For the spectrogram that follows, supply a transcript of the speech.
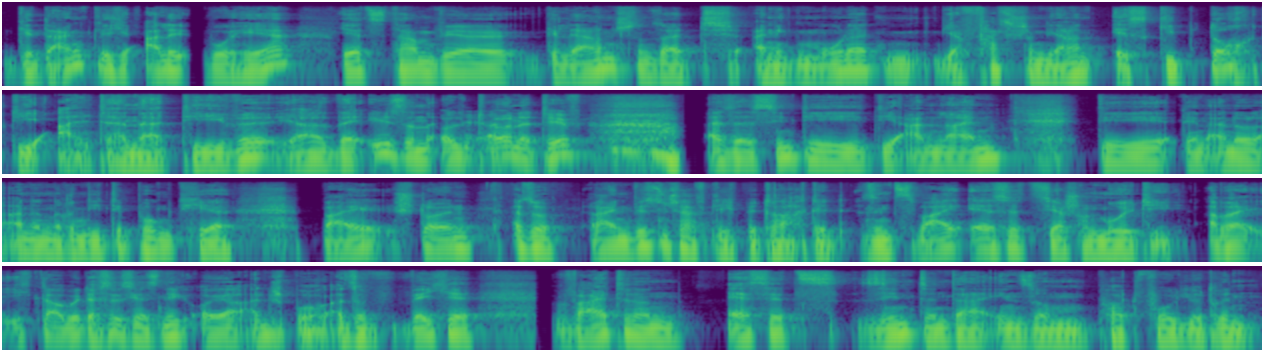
gedanklich alle woher. Jetzt haben wir gelernt, schon seit einigen Monaten, ja fast schon Jahren, es gibt doch die Alternative. Ja, there is an alternative. Also es sind die, die Anleihen, die den einen oder anderen Rendite Renditepunkt hier beisteuern. Also rein wissenschaftlich betrachtet sind zwei Assets ja schon Multi. Aber ich glaube, das ist jetzt nicht euer Anspruch. Also welche weiteren Assets sind denn da in so einem Portfolio drin?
